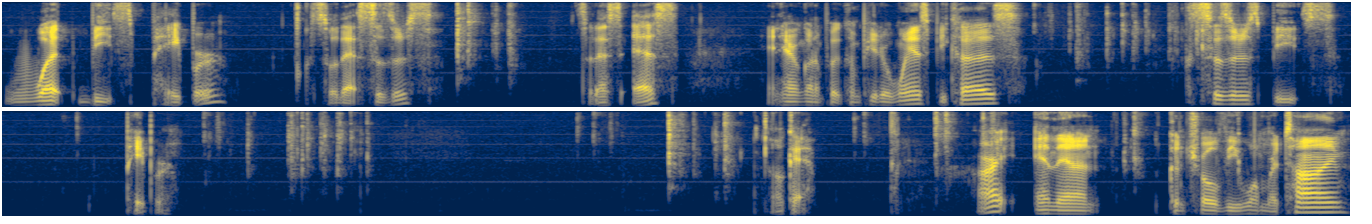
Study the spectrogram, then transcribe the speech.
what beats paper. So that's scissors. So that's S. And here I'm going to put computer wins because scissors beats paper. Okay. All right, and then Control V one more time.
